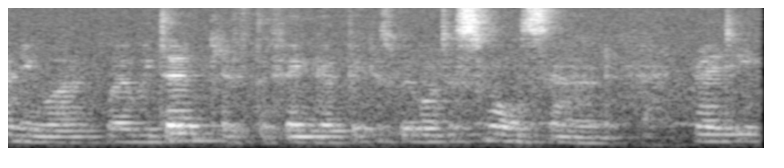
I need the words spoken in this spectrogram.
Tiny one where we don't lift the finger because we want a small sound. Ready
